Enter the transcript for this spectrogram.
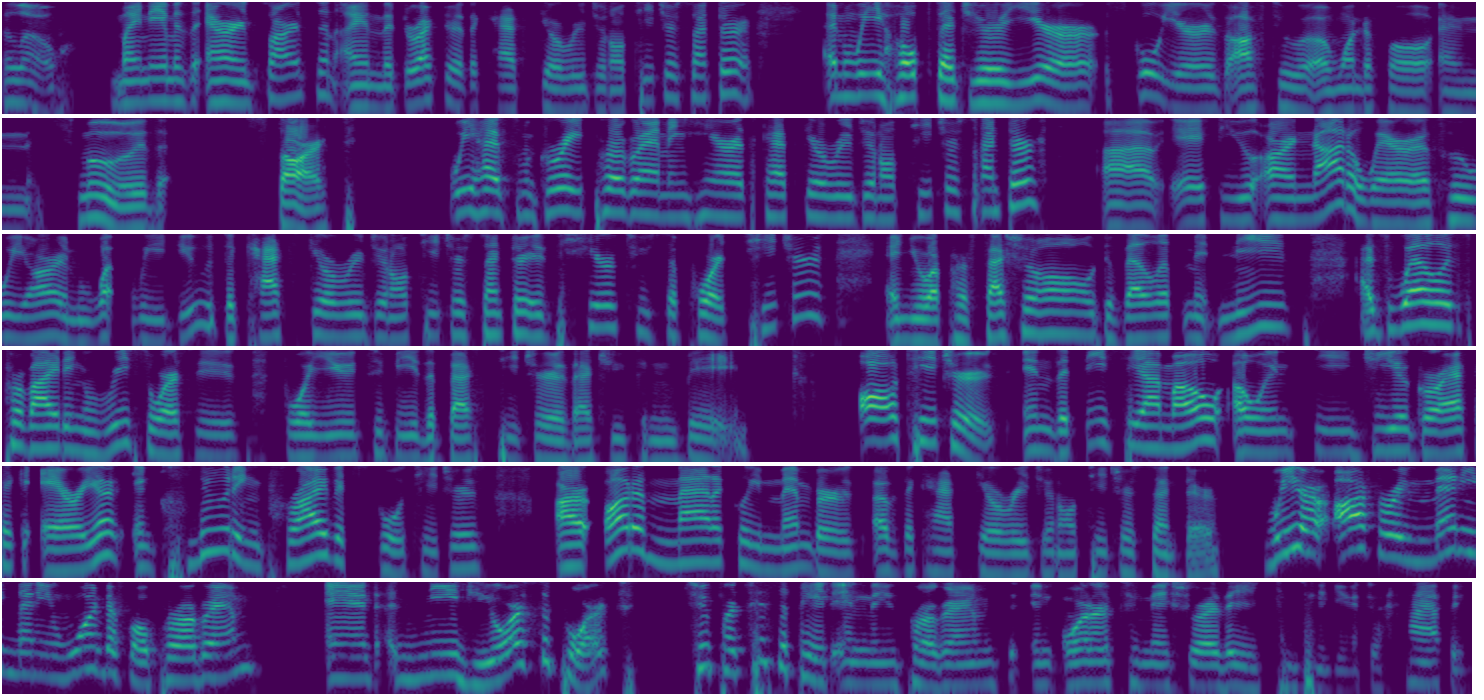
Hello, my name is Aaron Sorensen. I am the director of the Catskill Regional Teacher Center, and we hope that your year, school year, is off to a wonderful and smooth start. We have some great programming here at the Catskill Regional Teacher Center. Uh, if you are not aware of who we are and what we do, the Catskill Regional Teacher Center is here to support teachers and your professional development needs, as well as providing resources for you to be the best teacher that you can be. All teachers in the DCMO ONC geographic area, including private school teachers, are automatically members of the Catskill Regional Teacher Center. We are offering many, many wonderful programs and need your support to participate in these programs in order to make sure they continue to happen.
